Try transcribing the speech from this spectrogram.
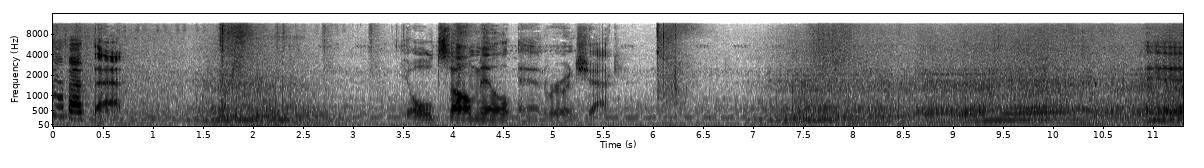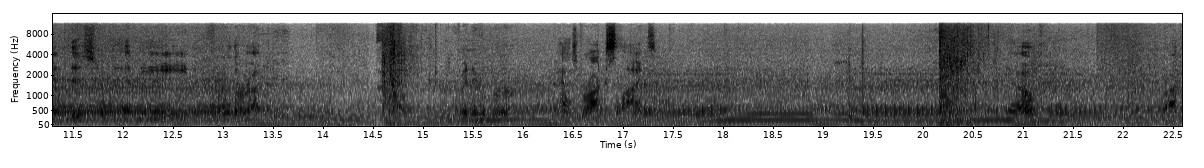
How about that? The old sawmill and ruined shack. And this will head me even further up. Maneuver past rock slides. There we go. Rock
